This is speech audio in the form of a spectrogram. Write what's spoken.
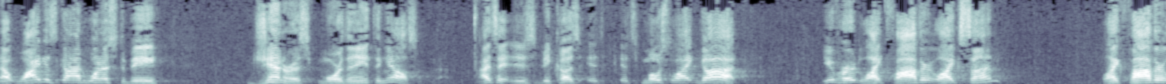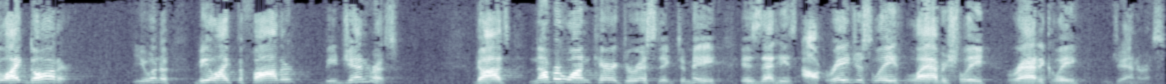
Now, why does God want us to be generous more than anything else? I'd say it's because it, it's most like God. You've heard like father, like son, like father, like daughter. You want to be like the father? Be generous. God's number one characteristic to me is that he's outrageously, lavishly, radically generous.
